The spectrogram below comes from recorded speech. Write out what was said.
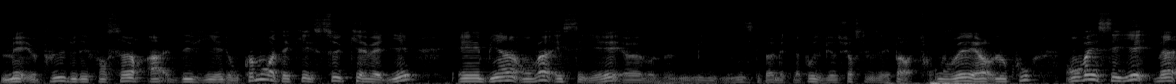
mais plus de défenseurs à dévier. Donc, comment attaquer ce cavalier? Eh bien, on va essayer, euh, n'hésitez pas à mettre la pause bien sûr si vous n'avez pas trouvé hein, le coup, on va essayer ben,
